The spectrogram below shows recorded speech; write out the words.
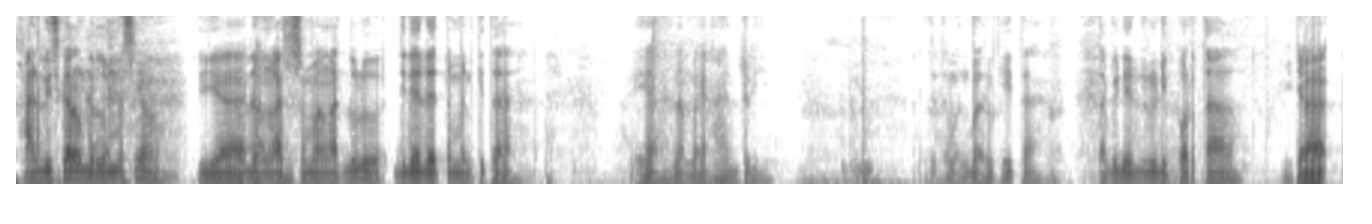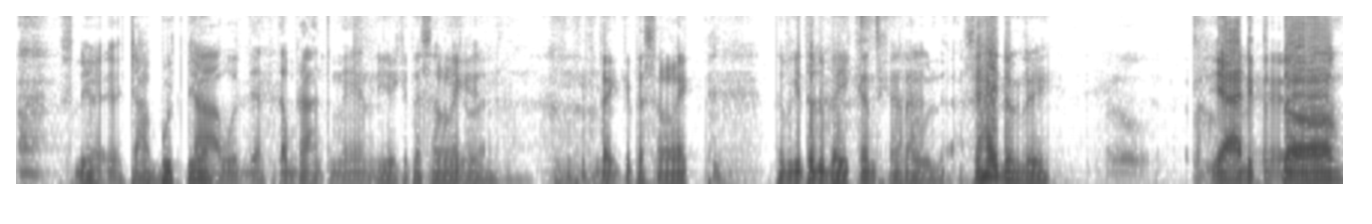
Adri sekarang udah lemesnya. Iya. Udah nggak sesemangat dulu. Jadi ada teman kita. Iya, namanya Adri. Itu teman baru kita. Tapi dia dulu di portal. Ya, dia cabut dia. Cabut dia, kita berantem men. Iya kita selek ya. kita kita selek. Tapi kita udah baikan sekarang. Udah. Say hi dong Dri. Halo. Ya deket dong.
